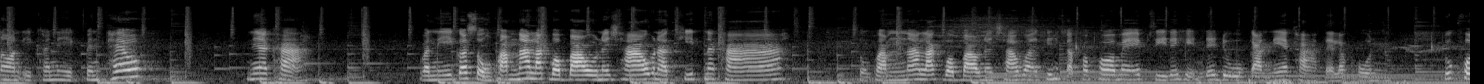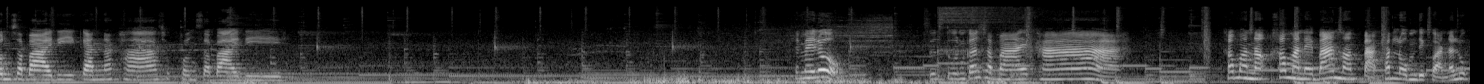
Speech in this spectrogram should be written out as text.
นั่งนอนอีกคเนกเป็นแถวเนี่ยค่ะ วันนี้ก็ส่งความน่ารักเบาๆในเช้าวันอาทิตย์นะคะ ส่งความน่ารักเบาๆในเช้าวันอาทิตย์ให้กับพ่อพ่อแม่เอฟซีได้เห็นได้ดูกันเนี่ยค่ะ แต่ละคนทุกคนสบายดีกันนะคะ ทุกคนสบายดีใช่ไหมลูกตุนๆก็สบายค่ะ เข้ามานอนเข้ามาในบ้านนอนตากพัดลมดีกว่านะลูก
